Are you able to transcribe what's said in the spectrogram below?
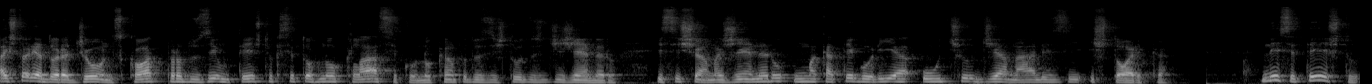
A historiadora Joan Scott produziu um texto que se tornou clássico no campo dos estudos de gênero e se chama Gênero, uma categoria útil de análise histórica. Nesse texto,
